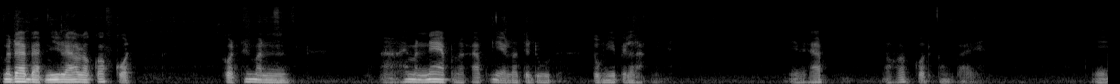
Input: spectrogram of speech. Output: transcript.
เมื่อได้แบบนี้แล้วเราก็กดกดให้มัน ให้มันแนบนะครับ เนี่ยเราจะดูตรงนี้เป็นหลักเนี่ยนี่นะครับ เราก็กดลงไปนี่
